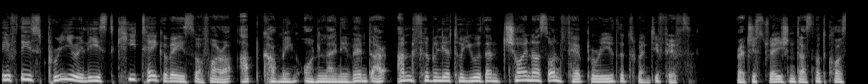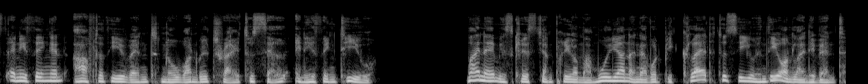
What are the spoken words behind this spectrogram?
If these pre-released key takeaways of our upcoming online event are unfamiliar to you, then join us on February the 25th. Registration does not cost anything and after the event no one will try to sell anything to you. My name is Christian Prior Mamoulian and I would be glad to see you in the online event.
